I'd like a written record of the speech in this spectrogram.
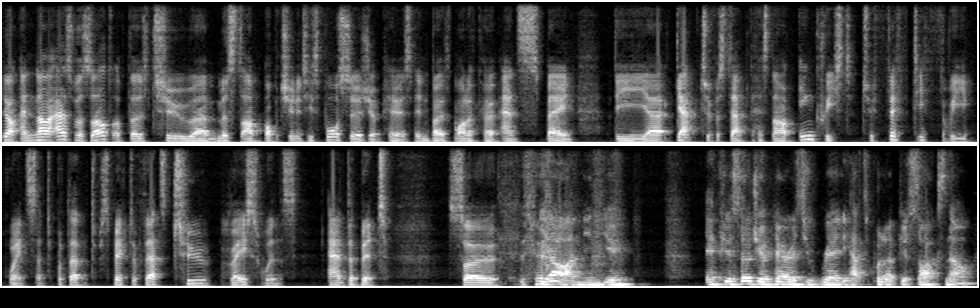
Yeah, and now as a result of those two uh, missed opportunities for Sergio Perez in both Monaco and Spain, the uh, gap to Verstappen has now increased to 53 points. And to put that into perspective, that's two race wins and a bit. So, yeah, I mean, you if you're Sergio Perez, you really have to pull up your socks now.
